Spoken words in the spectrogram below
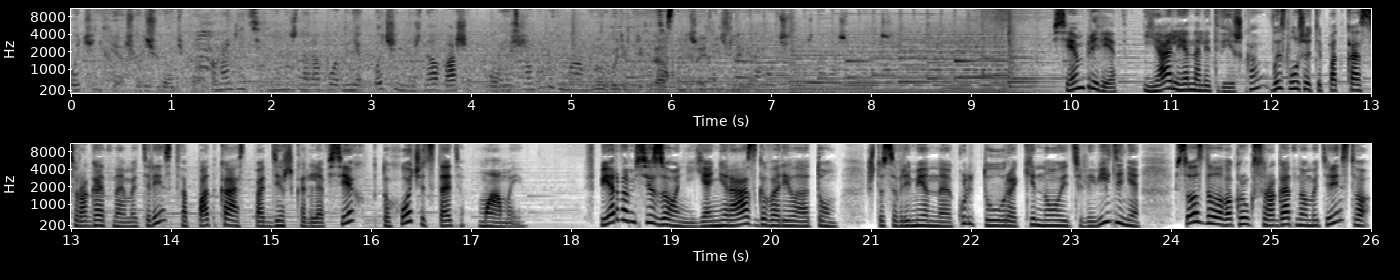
очень Я хочу хочу ребенка. Помогите, мне нужна работа. Мне очень нужна ваша А я помощь. смогу быть мамой? Мы будем прекрасными родителями. Очень нужна ваша помощь. Всем привет! Я Лена Литвишко. Вы слушаете подкаст «Суррогатное материнство», подкаст «Поддержка для всех, кто хочет стать мамой». В первом сезоне я не раз говорила о том, что современная культура, кино и телевидение создало вокруг суррогатного материнства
